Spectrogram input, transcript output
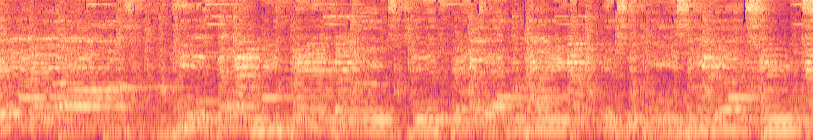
get lost? Is everything that looks different at night? Is it easier to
